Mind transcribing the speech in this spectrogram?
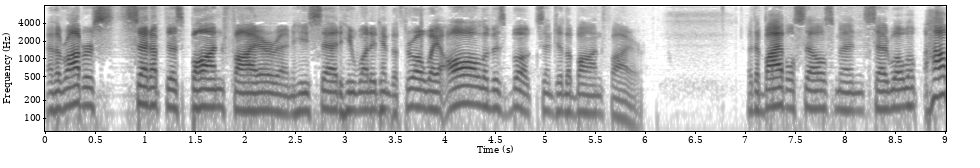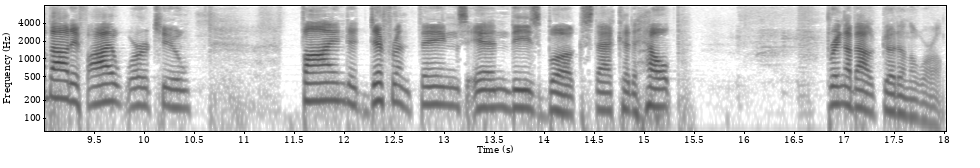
And the robbers set up this bonfire, and he said he wanted him to throw away all of his books into the bonfire. But the Bible salesman said, Well, how about if I were to find different things in these books that could help bring about good in the world?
